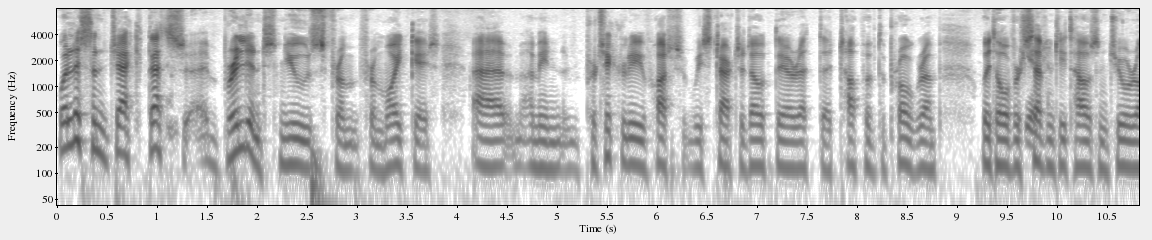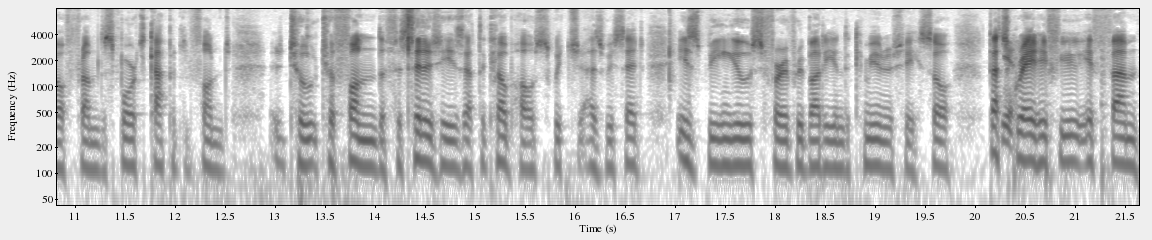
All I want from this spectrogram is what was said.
Well, listen, Jack, that's uh, brilliant news from from Whitegate. Uh, I mean, particularly what we started out there at the top of the program with over yes. 70,000 euro from the Sports Capital Fund to, to fund the facilities at the clubhouse, which, as we said, is being used for everybody in the community. So that's yes. great if you, if, um,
